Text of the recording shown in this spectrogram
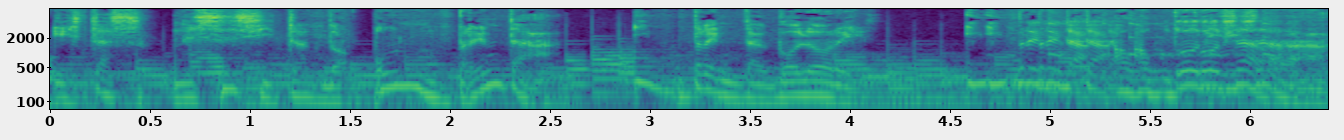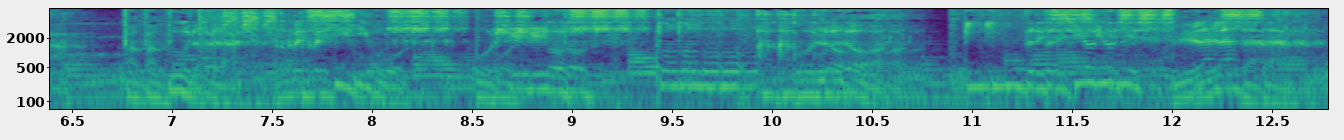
¿Estás necesitando una imprenta? Imprenta Colores. Imprenta autorizada. Facturas, recibos, folletos, todo a color. Impresiones láser.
